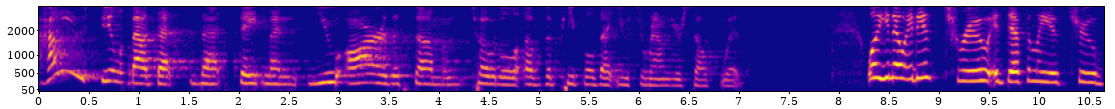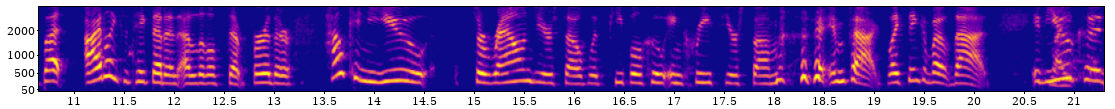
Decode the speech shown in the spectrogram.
How do you feel about that that statement? You are the sum total of the people that you surround yourself with. Well, you know, it is true. It definitely is true. But I'd like to take that a, a little step further. How can you surround yourself with people who increase your sum impact. Like think about that. If you right. could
